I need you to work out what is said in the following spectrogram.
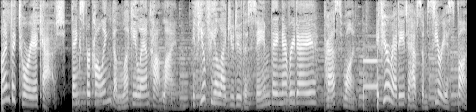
I'm Victoria Cash. Thanks for calling the Lucky Land Hotline. If you feel like you do the same thing every day, press 1. If you're ready to have some serious fun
